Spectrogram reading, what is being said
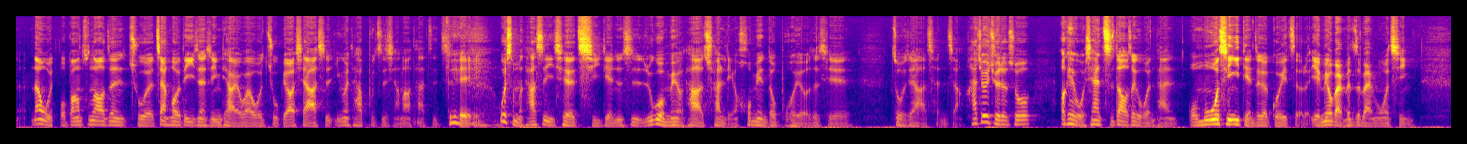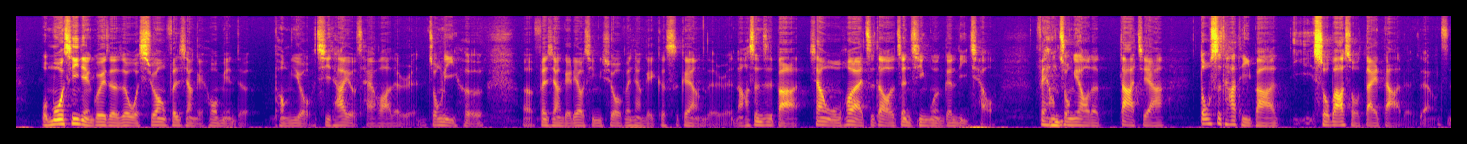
了。那我我帮钟道正除了战后第一声心跳以外，我主标下的是因为他不只想到他自己。对，为什么他是一切的起点？就是如果没有他的串联，后面都不会有这些作家的成长。他就会觉得说，OK，我现在知道这个文坛，我摸清一点这个规则了，也没有百分之百摸清。我摸清一点规则之后，我希望分享给后面的朋友，其他有才华的人，钟理和，呃，分享给廖清秀，分享给各式各样的人，然后甚至把像我们后来知道的郑清文跟李乔非常重要的大家，嗯、都是他提拔，手把手带大的这样子。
